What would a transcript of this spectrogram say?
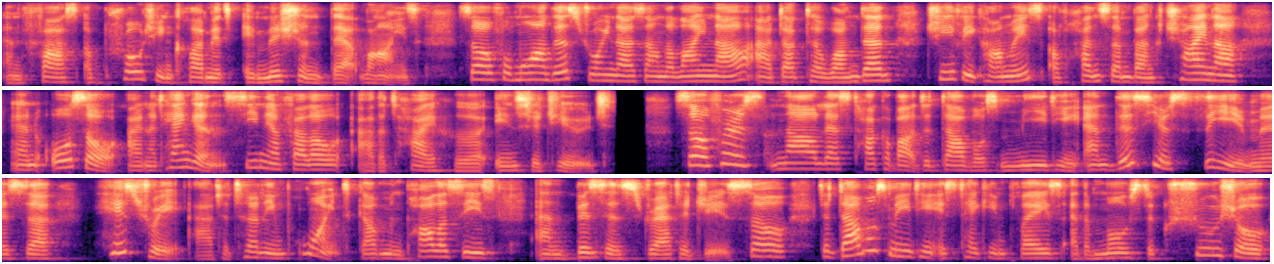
and fast approaching climate emission deadlines. So, for more on this, join us on the line now are Dr. Wang Dan, Chief Economist of Hang Bank China, and also Einar Tangen, Senior Fellow at the Taihe Institute. So first, now let's talk about the Davos meeting. And this year's theme is uh, history at a turning point, government policies and business strategies. So the Davos meeting is taking place at the most crucial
